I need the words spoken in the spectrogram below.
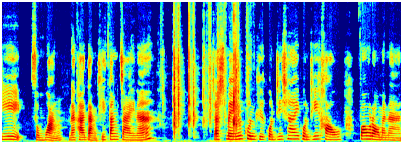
ที่สมหวังนะคะดังที่ตั้งใจนะ judgment คุณคือคนที่ใช่คนที่เขาเฝ้ารอมานาน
